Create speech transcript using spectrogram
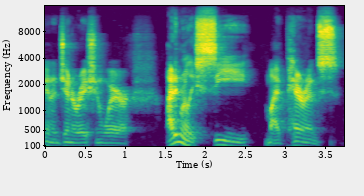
in a generation where I didn't really see my parents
